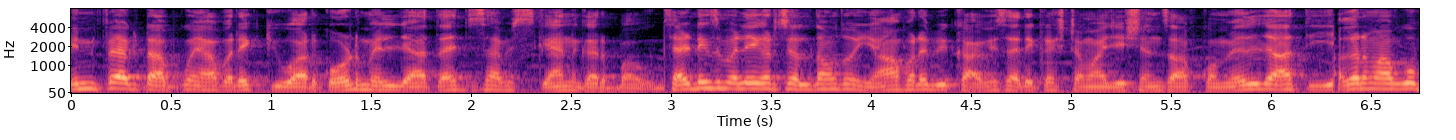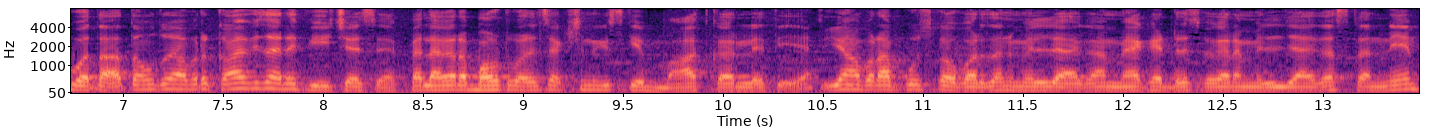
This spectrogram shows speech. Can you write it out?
इनफैक्ट आपको यहाँ पर एक क्यूआर कोड मिल जाता है, जिसे आप स्कैन कर पाओगे सेटिंग्स में लेकर चलता हूँ तो यहाँ पर भी काफ़ी सारी कस्टमाइजेशन आपको मिल जाती है। अगर मैं आपको बताता हूँ तो यहाँ पर काफ़ी सारे फीचर्स है। पहले अगर अबाउट वाले सेक्शन की इसकी बात कर लेती है। तो यहाँ पर आपको उसका वर्जन मिल जाएगा मैक एड्रेस वगैरह मिल जाएगा, उसका नेम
